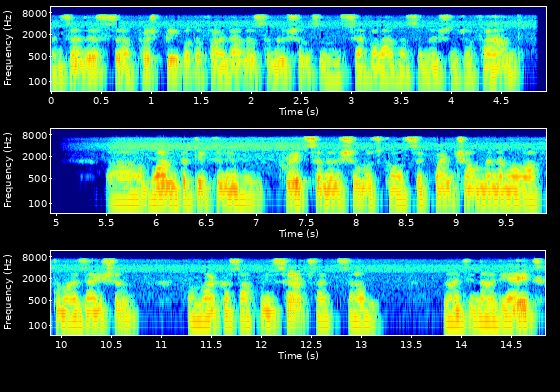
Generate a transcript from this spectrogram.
And so this uh, pushed people to find other solutions, and several other solutions were found. Uh, one particularly great solution was called sequential minimal optimization from Microsoft Research. That's um, 1998,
